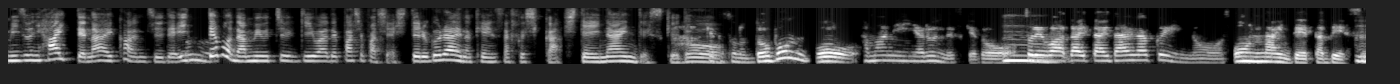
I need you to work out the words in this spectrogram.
水に入ってない感じで、行っても波打ち際でパシャパシャしてるぐらいの検索しかしていないんですけど。けどそのドボンをたまにやるんですけど、うん、それはだいたい大学院のオンラインデータベース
